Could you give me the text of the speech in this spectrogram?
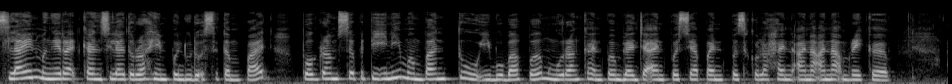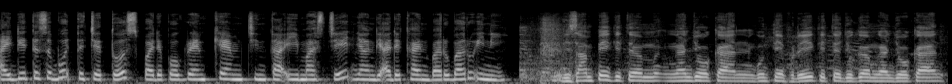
Selain mengeratkan silaturahim penduduk setempat, program seperti ini membantu ibu bapa mengurangkan pembelanjaan persiapan persekolahan anak-anak mereka. Idea tersebut tercetus pada program Kem Cintai Masjid yang diadakan baru-baru ini. Di samping kita menganjurkan gunting free, kita juga menganjurkan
